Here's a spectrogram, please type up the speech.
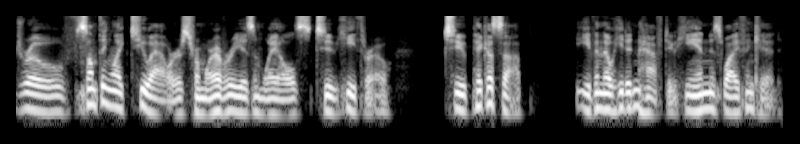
drove something like two hours from wherever he is in Wales to Heathrow to pick us up, even though he didn't have to. He and his wife and kid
